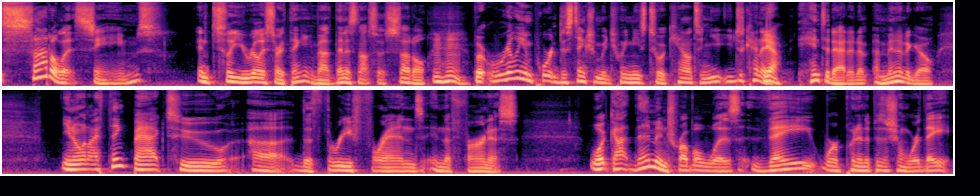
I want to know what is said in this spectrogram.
subtle, it seems, until you really start thinking about it, then it's not so subtle, but really important distinction between these two accounts. And you, you just kind of Yeah. hinted at it a, a minute ago. You know, and I think back to uh, the three friends in the furnace. What got them in trouble was they were put in a position where they,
